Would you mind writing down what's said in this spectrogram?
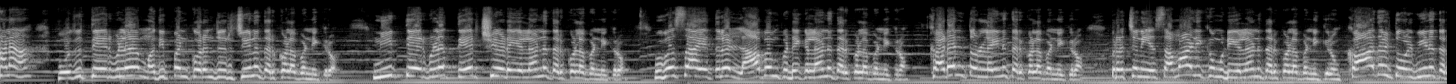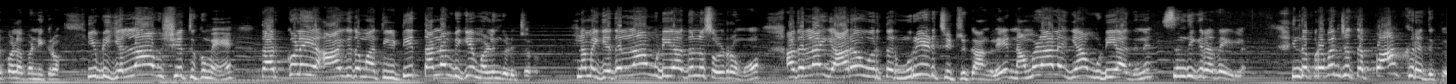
ஆனா பொது தேர்வுல மதிப்பெண் குறைஞ்சிருச்சுன்னு தற்கொலை பண்ணிக்கிறோம். நீட் தேர்வுல தேர்ச்சி அடையலன்னு தற்கொலை பண்ணிக்கிறோம். விவசாயத்துல லாபம் கிடைக்கலன்னு தற்கொலை பண்ணிக்கிறோம். கடன் தொல்லைன்னு தற்கொலை பண்ணிக்கிறோம். பிரச்சனையை சமாளிக்க முடியலன்னு தற்கொலை பண்ணிக்கிறோம். காதல் தோல்வின்னு தற்கொலை பண்ணிக்கிறோம். இப்படி எல்லா விஷயத்துக்குமே தற்கொலையை ஆயுதமா தீட்டி தன்னம்பிக்கையை மழுங்கடிச்சிடும். நம்ம எதெல்லாம் முடியாதுன்னு சொல்றோமோ அதெல்லாம் யாரோ ஒருத்தர் முறியடிச்சிட்டு இருக்காங்களே நம்மளால ஏன் முடியாதுன்னு சிந்திக்கிறதே இல்லை. இந்த பிரபஞ்சத்தை பாக்குறதுக்கு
